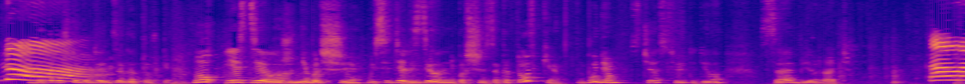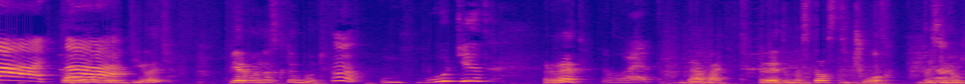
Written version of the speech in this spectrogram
Для того, чтобы делать заготовки. Ну, я сделала уже небольшие. Мы сидели, сделали небольшие заготовки. Будем сейчас все это дело собирать. Кого мы будем делать? Первый у нас кто будет? Будет Ред. red. Давай. Ред у нас толстячок. Возьмем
